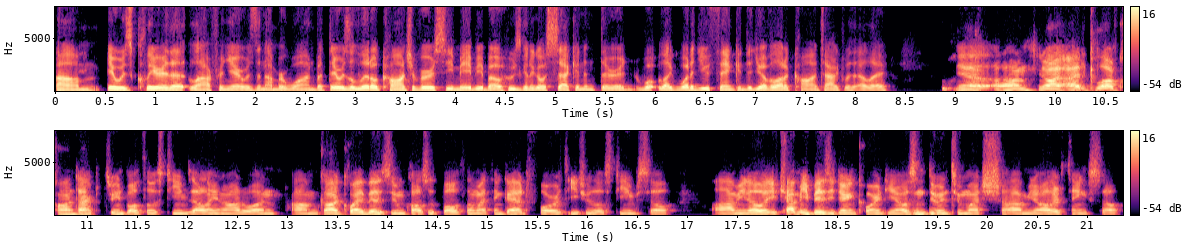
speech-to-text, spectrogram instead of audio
um, it was clear that Lafreniere was the number one, but there was a little controversy maybe about who's going to go second and third. What like what did you think? And did you have a lot of contact with LA? Yeah, um, you know, I, I, had a lot of contact between both those teams, LA and Ottawa, and um, got quite a bit of Zoom calls with both of them. I think I had four with each of those teams, so um, you know, it kept me busy during quarantine. I wasn't doing too much, um, you know, other things. So,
